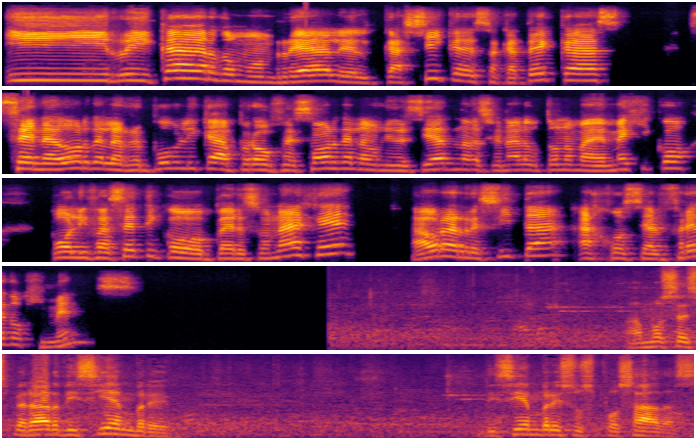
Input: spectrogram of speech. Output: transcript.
Y Ricardo Monreal, el cacique de Zacatecas, senador de la República, profesor de la Universidad Nacional Autónoma de México, polifacético personaje, ahora recita a José Alfredo Jiménez. Vamos a esperar diciembre, diciembre y sus posadas,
